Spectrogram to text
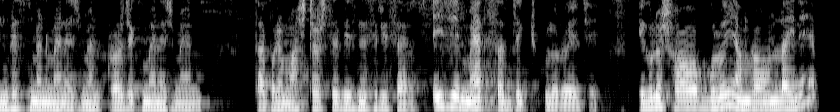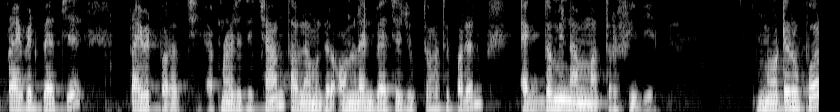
investment management project management তারপরে মাস্টার্সে বিজনেস রিসার্চ এই যে ম্যাথ সাবজেক্টগুলো রয়েছে, এগুলো সবগুলোই আমরা অনলাইনে প্রাইভেট ব্যাচে প্রাইভেট পড়াচ্ছি। আপনারা যদি চান তাহলে আমাদের অনলাইন ব্যাচে যুক্ত হতে পারেন, একদমই নামমাত্র ফি দিয়ে। মোটের উপর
